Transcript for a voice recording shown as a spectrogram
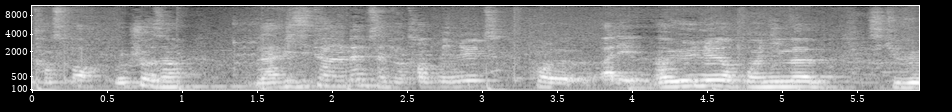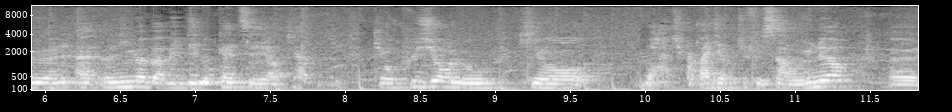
transports autre chose. Hein. La visite en elle-même, ça dure 30 minutes. Pour, allez, une heure pour un immeuble. Si tu veux un, immeuble avec des locataires qui, qui, ont plusieurs lots, qui ont Bon, tu peux pas dire que tu fais ça en une heure, euh,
